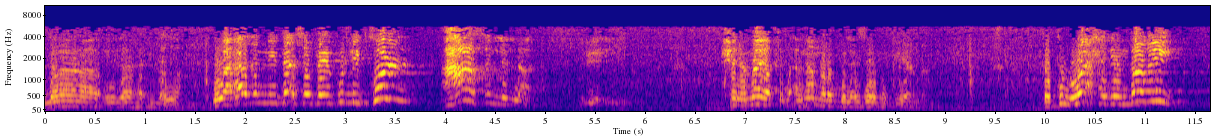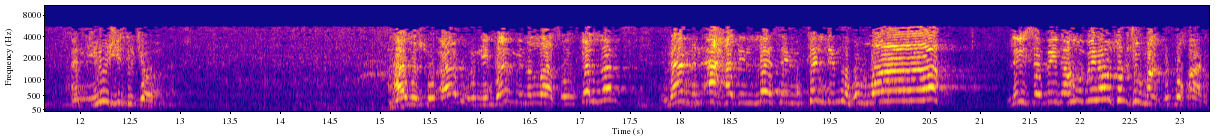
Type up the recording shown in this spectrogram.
لا إله إلا الله. وهذا النداء سوف يكون لكل عاص لله. حينما يقف أمام رب العزة يوم القيامة. فكل واحد ينبغي أن يوجد الجواب هذا سؤال ونداء من الله سيكلم ما من أحد لا سيكلمه الله ليس بينه وبينه ترجمان في البخاري.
